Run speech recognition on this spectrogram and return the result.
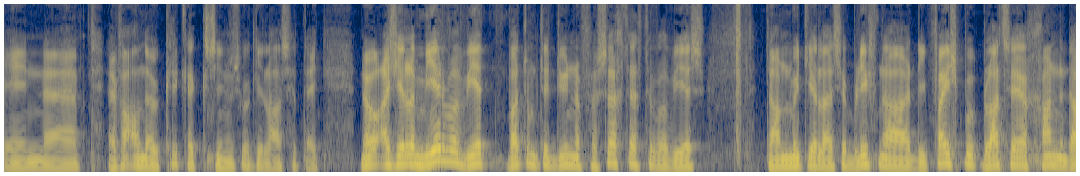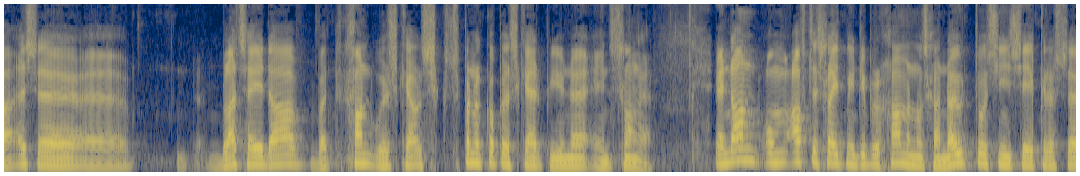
en uh en veral nou kriek ek sien ons ook die laaste tyd. Nou as jy meer wil weet wat om te doen en versigtig te wil wees, dan moet jy asseblief na die Facebook bladsy gaan en daar is 'n uh bladsye daar wat gaan oor spinnekoppe, skorpioene en slange. En dan om af te sluit met die program en ons gaan nou totsiens sê Christo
